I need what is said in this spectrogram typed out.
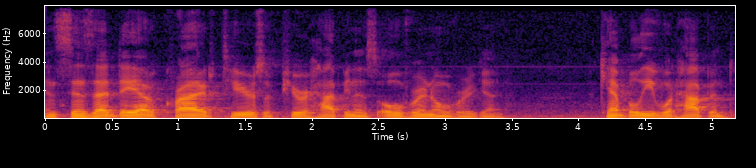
And since that day, I've cried tears of pure happiness over and over again. I can't believe what happened.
